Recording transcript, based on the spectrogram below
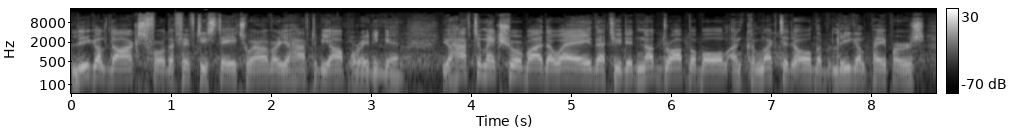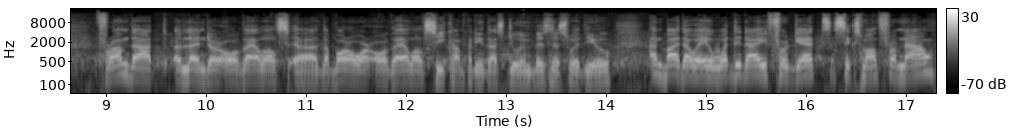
legal docs for the 50 states wherever you have to be operating in. You have to make sure, by the way, that you did not drop the ball and collected all the legal papers from that lender or the LLC, uh, the borrower or the LLC company that's doing business with you. And by the way, what did I forget six months from now?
